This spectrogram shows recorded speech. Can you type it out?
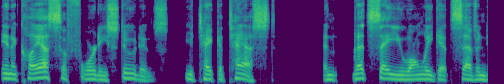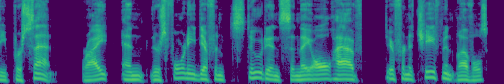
in a class of 40 students, you take a test, and let's say you only get 70%, right? And there's 40 different students, and they all have different achievement levels.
